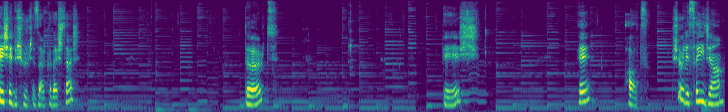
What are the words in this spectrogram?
5'e düşüreceğiz arkadaşlar. 4 5 ve 6. Şöyle sayacağım.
